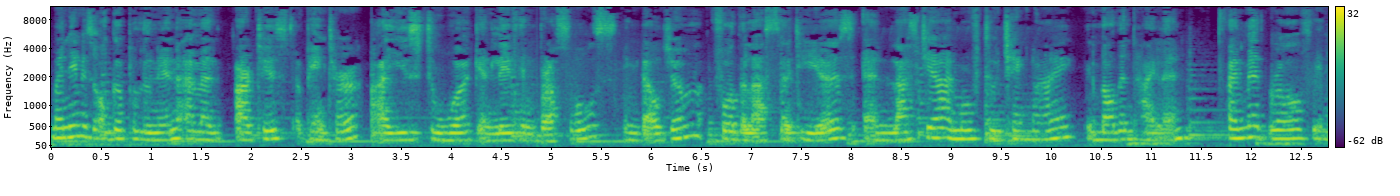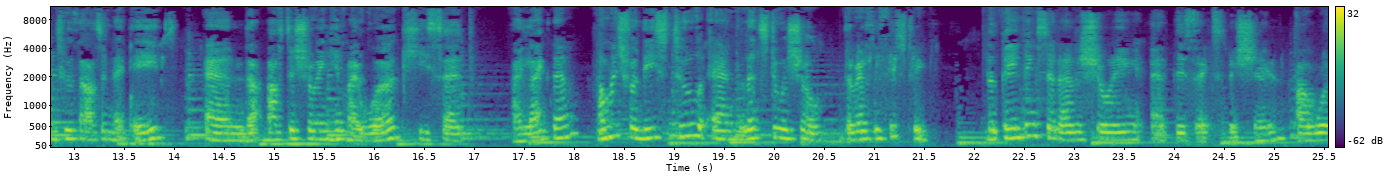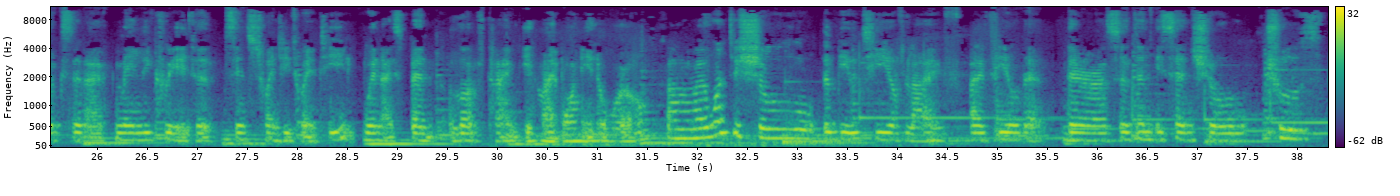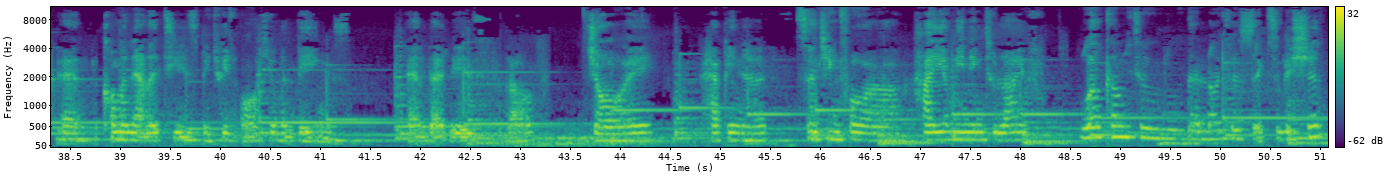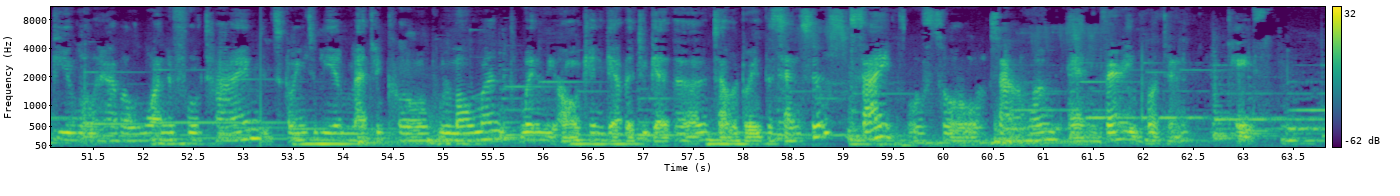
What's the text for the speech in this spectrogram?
My name is Olga Polunin. I'm an artist, a painter. I used to work and live in Brussels, in Belgium, for the last 30 years. And last year I moved to Chiang Mai in northern Thailand. I met Rolf in 2008. And after showing him my work, he said, I like them. How much for these two? And let's do a show. The rest is history. The paintings that I'm showing at this exhibition are works that I've mainly created since 2020 when I spent a lot of time in my own inner world. Um, I want to show the beauty of life. I feel that there are certain essential truths and commonalities between all human beings, and that is love, joy, happiness, searching for a higher meaning to life. Welcome to the Lotus exhibition. You will have a wonderful time. It's going to be a magical moment when we all can gather together, celebrate the senses, sight, also sound, and very important, taste.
